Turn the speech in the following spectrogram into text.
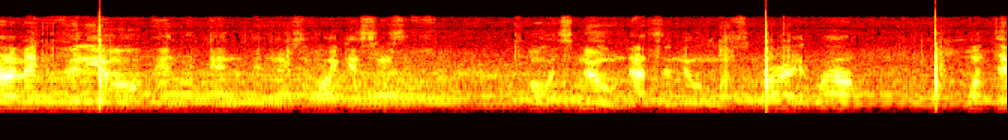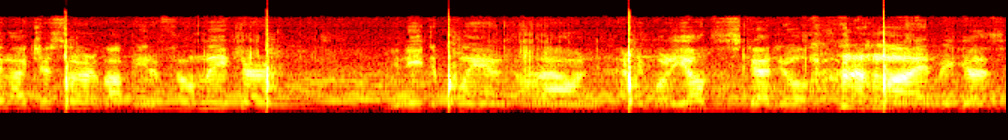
trying to make a video and, and, and there's well, I guess there's a, oh it's noon that's the noon whistle all right well one thing I just learned about being a filmmaker you need to plan around everybody else's schedule not mine because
